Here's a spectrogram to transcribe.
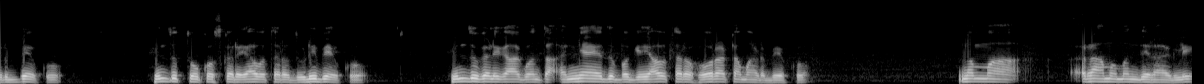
ಇರಬೇಕು, ಹಿಂದುತ್ವಕ್ಕೋಸ್ಕರ ಯಾವ ಥರ ದುಡಿಬೇಕು, ಹಿಂದೂಗಳಿಗಾಗುವಂಥ ಅನ್ಯಾಯದ ಬಗ್ಗೆ ಯಾವ ಥರ ಹೋರಾಟ ಮಾಡಬೇಕು, ನಮ್ಮ ರಾಮ ಮಂದಿರ ಆಗಲಿ,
